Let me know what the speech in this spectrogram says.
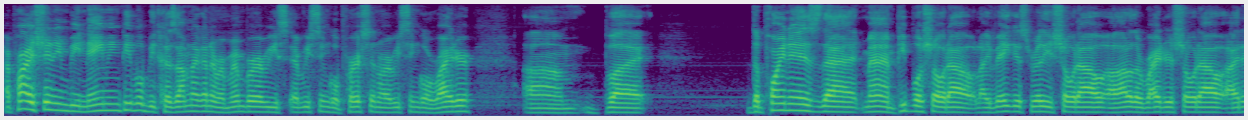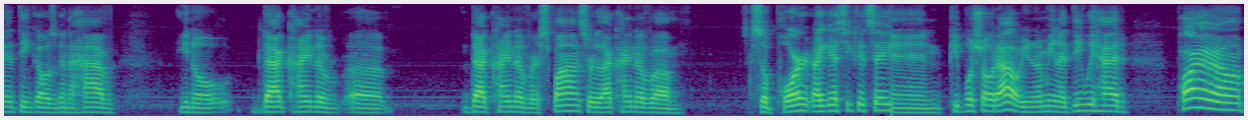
I probably shouldn't even be naming people because I'm not gonna remember every every single person or every single rider. Um, but the point is that man, people showed out. Like Vegas really showed out. A lot of the riders showed out. I didn't think I was gonna have, you know, that kind of uh, that kind of response or that kind of um, support, I guess you could say. And people showed out. You know what I mean? I think we had probably around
